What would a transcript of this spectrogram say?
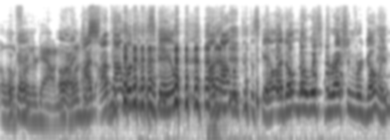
a little Okay. further down. All right, just- I, I've not looked at the scale. I've not looked at the scale. I don't know which direction we're going,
